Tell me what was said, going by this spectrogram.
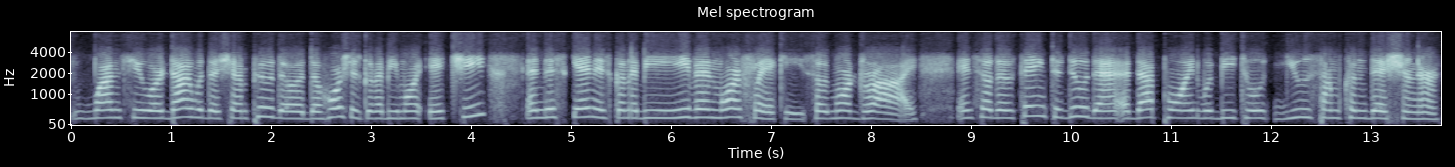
once you are done with the shampoo, the, the horse is going to be more itchy and the skin is going to be even more flaky, so more dry. And so the thing to do that at that point would be to use some conditioner.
